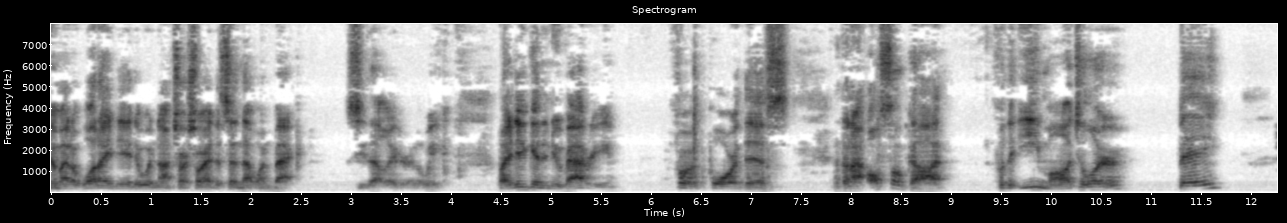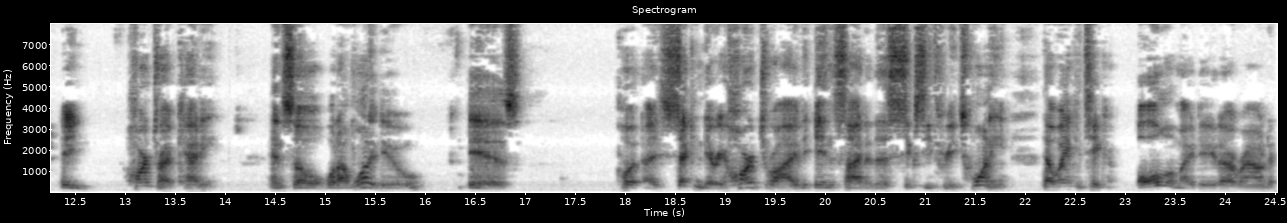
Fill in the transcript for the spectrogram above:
No matter what I did, it would not charge. So I had to send that one back. See that later in the week. But I did get a new battery for for this, and then I also got for the e modular bay a hard drive caddy. And so what I want to do is put a secondary hard drive inside of this 6320. That way I can take all of my data around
